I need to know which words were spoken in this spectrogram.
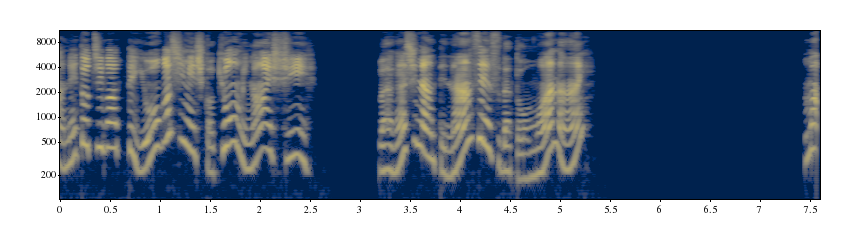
は姉と違って洋菓子にしか興味ないし、和菓子なんてナンセンスだと思わない？ま、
